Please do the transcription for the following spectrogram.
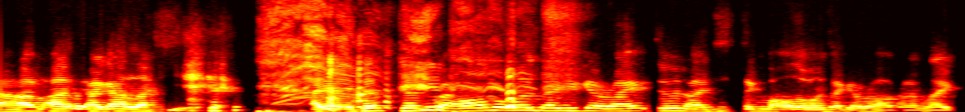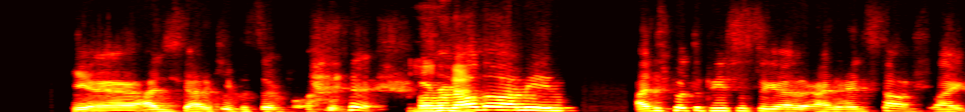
I, I, I got lucky. I, uh, just, just for all the ones that you get right, dude, I just think of all the ones I get wrong, and I'm like, yeah, I just got to keep it simple. but yeah. Ronaldo, I mean, I just put the pieces together, and it's tough. Like,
